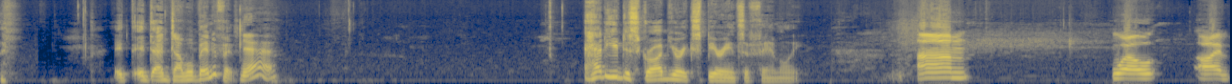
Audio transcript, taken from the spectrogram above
it, it a double benefit. Yeah. How do you describe your experience of family? Um. Well, I've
